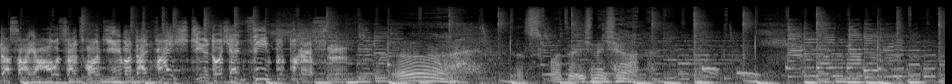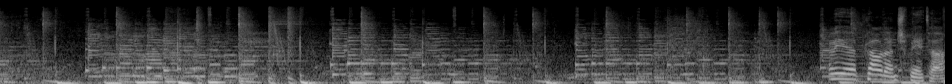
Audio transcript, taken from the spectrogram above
Das sah ja aus, als wollte jemand ein Weichtier durch ein Sieb pressen. Ah, das wollte ich nicht hören. Wir plaudern später.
